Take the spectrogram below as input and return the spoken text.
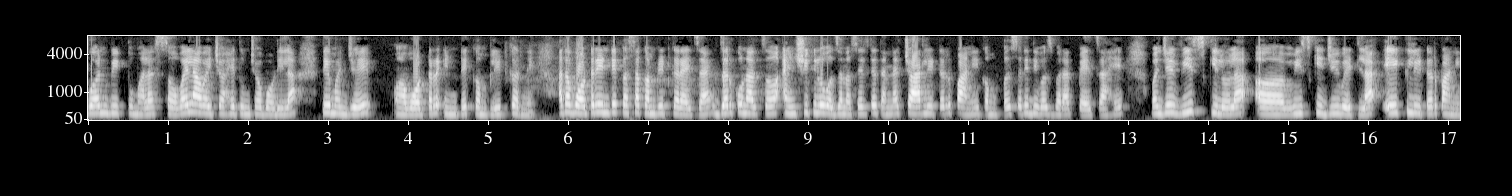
वन वीक तुम्हाला सवय लावायची आहे तुमच्या बॉडीला ते म्हणजे वॉटर इनटेक कंप्लीट करणे. आता वॉटर इनटेक कसा कंप्लीट करायचा आहे? जर कोणाचं ऐंशी किलो वजन असेल तर त्यांना चार लिटर पाणी कंपल्सरी दिवसभरात प्यायचं आहे. म्हणजे वीस किलोला वीस के जी वेटला एक लिटर पाणी.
